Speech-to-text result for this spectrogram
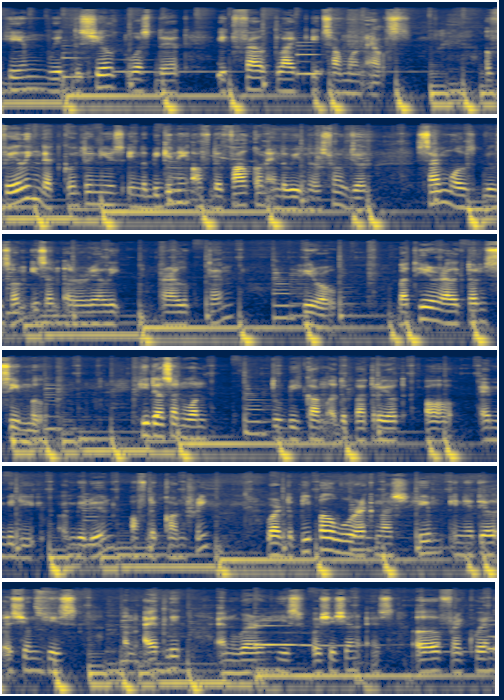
him with the shield was that it felt like it's someone else. A feeling that continues in the beginning of The Falcon and the Winter Soldier, Sam Wilson isn't a really reluctant hero, but he reluctant symbol. He doesn't want to become the patriot or embodiment of the country, where the people who recognize him initially assume he's an athlete and where his position as a frequent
